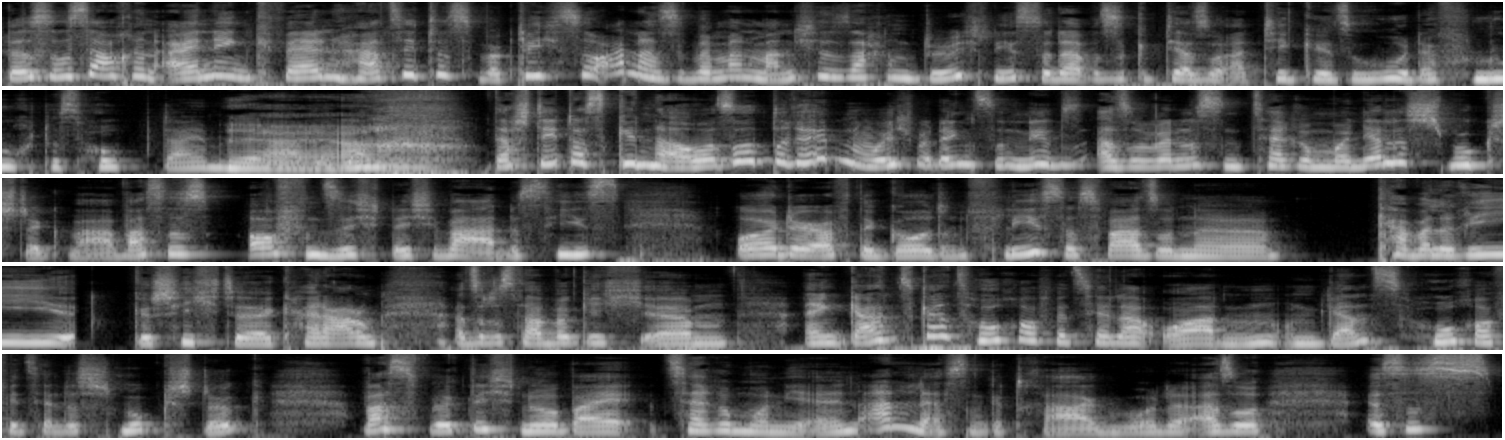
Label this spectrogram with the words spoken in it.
Das ist auch in einigen Quellen, hört sich das wirklich so an. Also wenn man manche Sachen durchliest, oder es gibt ja so Artikel, so, der Fluch des Hope Diamond. Ja, ja. Da steht das genauso drin, wo ich mir denke, so, nee, also wenn es ein zeremonielles Schmuckstück war, was es offensichtlich war, das hieß Order of the Golden Fleece, das war so eine Kavallerie-Geschichte, keine Ahnung. Also das war wirklich ähm, ein ganz, ganz hochoffizieller Orden und ganz hochoffizielles Schmuckstück, was wirklich nur bei zeremoniellen Anlässen getragen wurde. Also es ist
